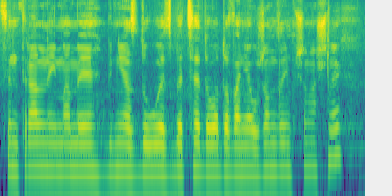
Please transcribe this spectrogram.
centralnej mamy gniazdo USB-C do ładowania urządzeń przenośnych.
